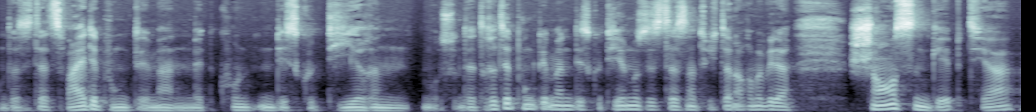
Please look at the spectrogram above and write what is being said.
Und das ist der zweite Punkt, den man mit Kunden diskutieren muss. Und der dritte Punkt, den man diskutieren muss, ist, dass es natürlich dann auch immer wieder Chancen gibt, ja,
